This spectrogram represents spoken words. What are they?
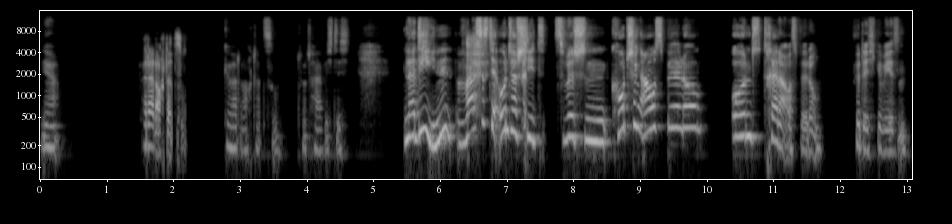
Ja. Gehört halt auch dazu. Gehört auch dazu. Total wichtig. Nadine, was ist der Unterschied zwischen Coaching-Ausbildung und Trainerausbildung für dich gewesen?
